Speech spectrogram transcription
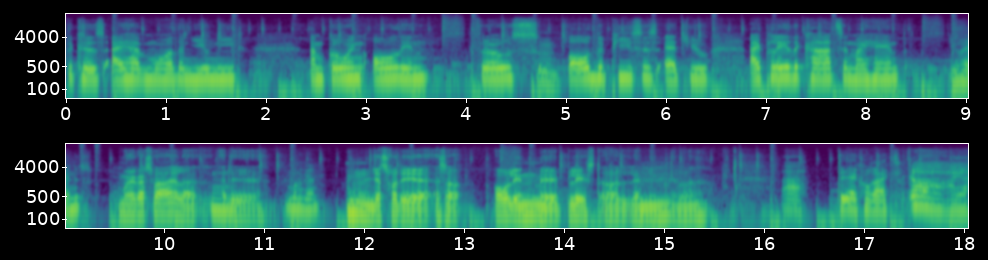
Because I have more than you need. I'm going all in. Throws Hmm. all the pieces at you. I play the cards in my hand. Johannes, Må jeg godt svare, eller Mhm. er det... det må du gerne. Jeg tror, det er altså all in med blæst og lamine, eller hvad? Ah, Det er korrekt. Åh, oh, ja.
